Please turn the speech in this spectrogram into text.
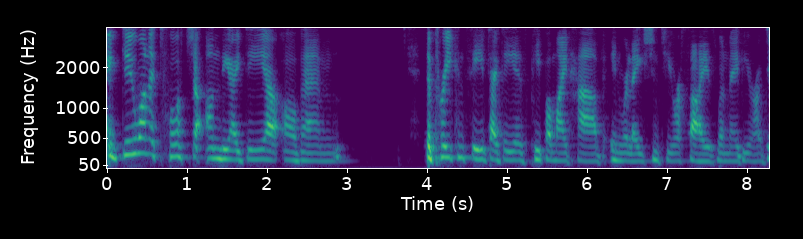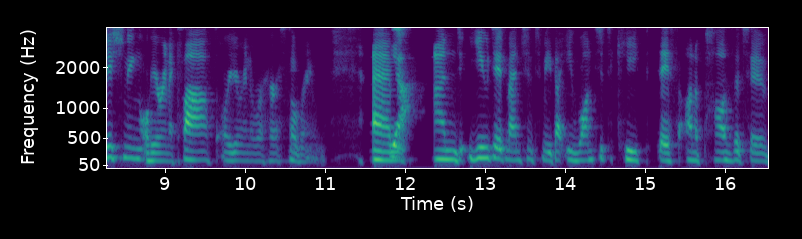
I do want to touch on the idea of um, the preconceived ideas people might have in relation to your size when maybe you're auditioning or you're in a class or you're in a rehearsal room. Um, Yeah. And you did mention to me that you wanted to keep this on a positive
